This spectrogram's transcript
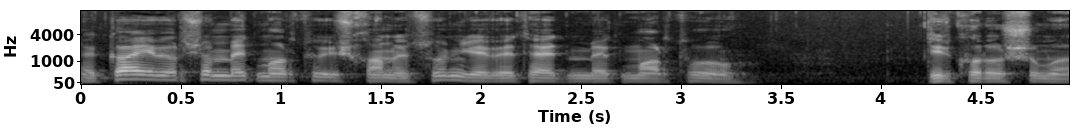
Կա եւ վերջում մեկ մարդու իշխանություն եւ եթե այդ մեկ մարդու դիրքորոշումը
